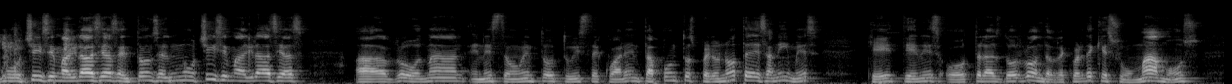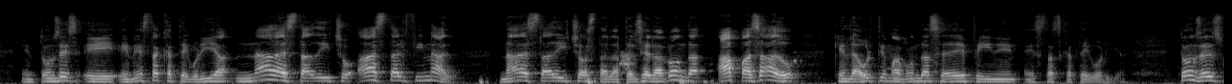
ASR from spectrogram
Muchísimas gracias. Entonces, muchísimas gracias a Robotman. En este momento tuviste 40 puntos, pero no te desanimes que tienes otras dos rondas. Recuerde que sumamos, entonces eh, en esta categoría nada está dicho hasta el final, nada está dicho hasta la tercera ronda. Ha pasado que en la última ronda se definen estas categorías. Entonces,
